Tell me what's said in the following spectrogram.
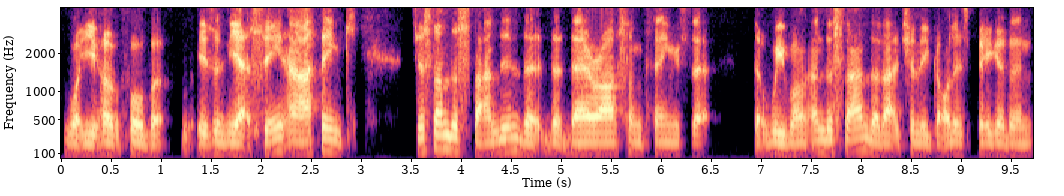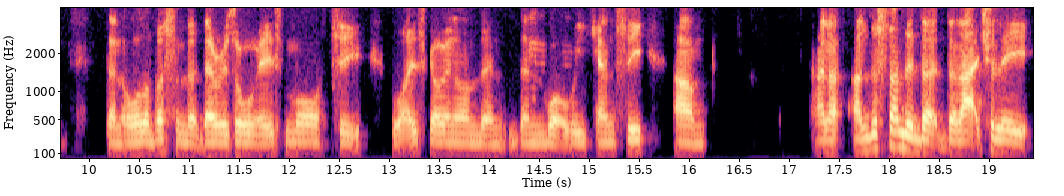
what you hope for but isn't yet seen. And I think just understanding that that there are some things that that we won't understand that actually God is bigger than than all of us and that there is always more to what is going on than than what we can see. Um, and understanding that that actually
